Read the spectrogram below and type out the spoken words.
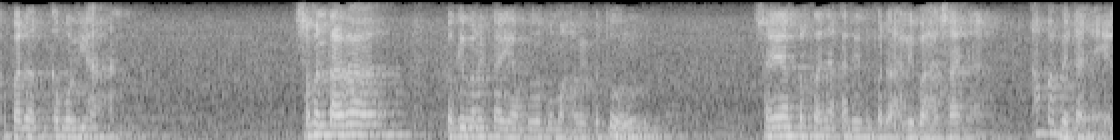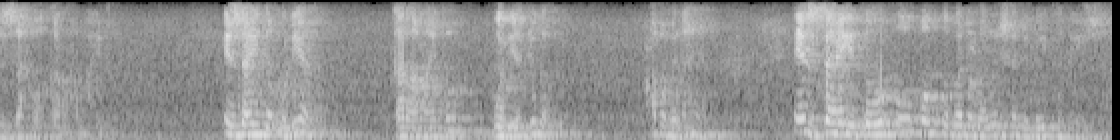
kepada kemuliaan. Sementara bagi mereka yang belum memahami betul, saya pertanyakan ini pada ahli bahasanya. Apa bedanya izzah wa karamah itu? Izzah itu mulia, karamah itu mulia juga. Apa bedanya? Izzah itu umum kepada manusia diberikan izzah.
